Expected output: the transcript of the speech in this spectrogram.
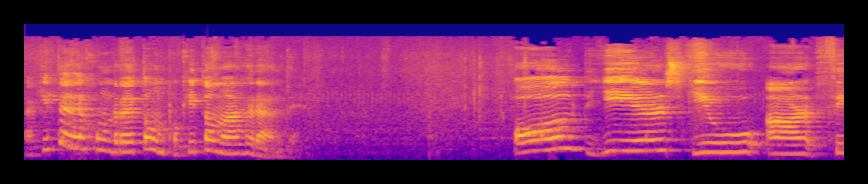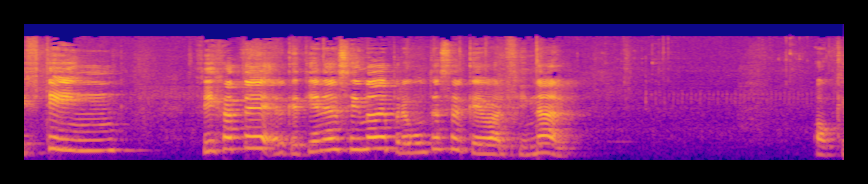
aquí te dejo un reto un poquito más grande. Old years you are 15. Fíjate, el que tiene el signo de pregunta es el que va al final. Ok.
